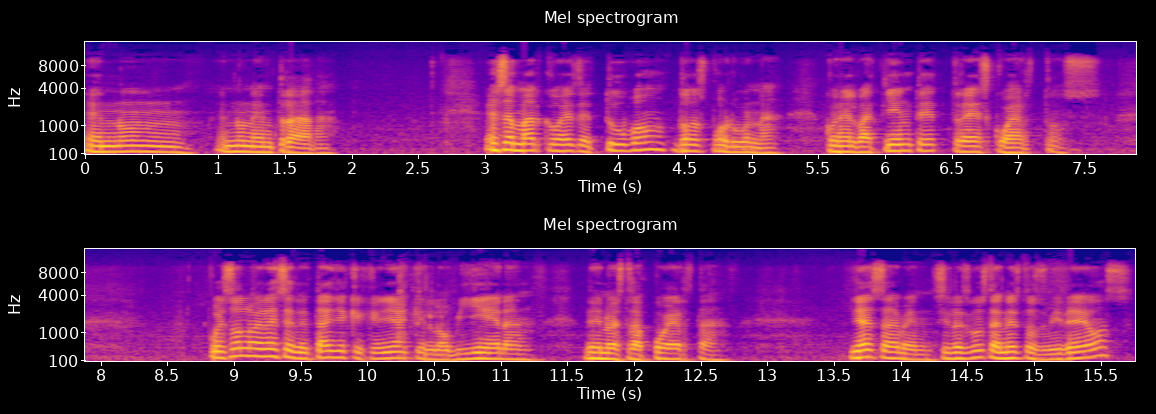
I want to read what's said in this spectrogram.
en, un, en una entrada. Ese marco es de tubo 2 por 1 con el batiente 3 cuartos. Pues solo era ese detalle que quería que lo vieran de nuestra puerta. Ya saben si les gustan estos videos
